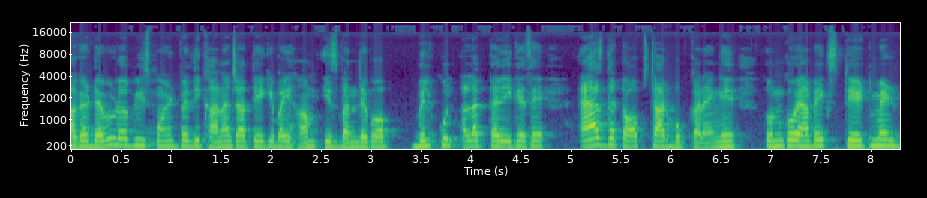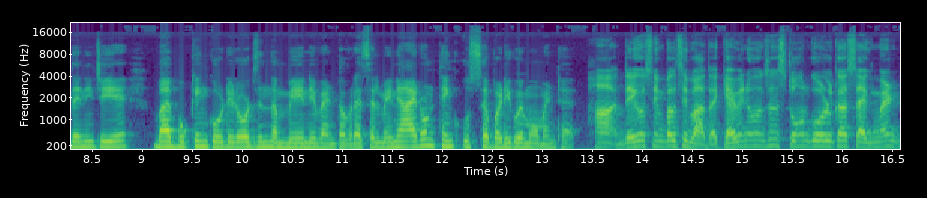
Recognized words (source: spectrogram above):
अगर डब्ल्यू डब्ल्यू इस पॉइंट पर दिखाना चाहती है कि भाई हम इस बंदे को अब बिल्कुल अलग तरीके से as the top star book करेंगे तो उनको यहाँ पे एक स्टेटमेंट देनी चाहिए by booking Cody Rhodes in the main event of WrestleMania I don't think उससे बड़ी कोई मोमेंट है। हाँ देखो सिंपल सी बात है। Kevin Owens and Stone Cold का सेगमेंट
